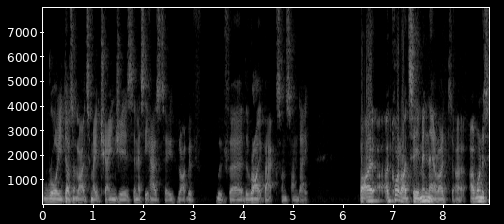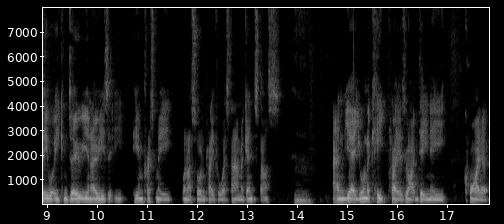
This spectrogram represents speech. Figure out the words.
Roy doesn't like to make changes unless he has to, like with with uh, the right backs on Sunday. But I, would quite like to see him in there. I'd, I, I want to see what he can do. You know, he's he, he impressed me when I saw him play for West Ham against us. Mm. And yeah, you want to keep players like Deeney quiet,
